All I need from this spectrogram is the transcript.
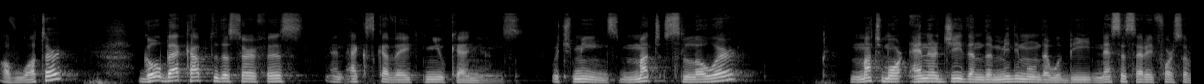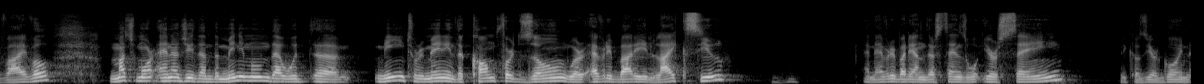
of water, go back up to the surface and excavate new canyons, which means much slower, much more energy than the minimum that would be necessary for survival, much more energy than the minimum that would uh, mean to remain in the comfort zone where everybody likes you mm -hmm. and everybody understands what you're saying because you're going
